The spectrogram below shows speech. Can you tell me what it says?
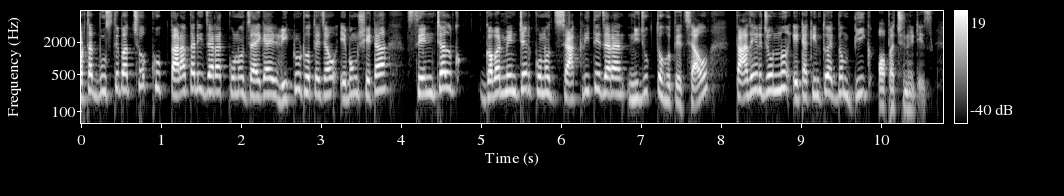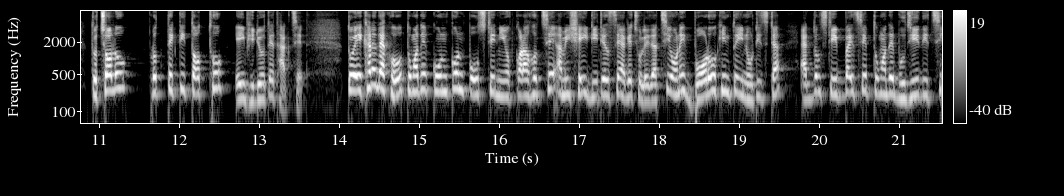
অর্থাৎ বুঝতে পারছ, খুব তাড়াতাড়ি যারা কোনো জায়গায় রিক্রুট হতে যাও এবং সেটা সেন্ট্রাল গভর্নমেন্টের কোনো চাকরিতে যারা নিযুক্ত হতে চাও, তাদের জন্য এটা কিন্তু একদম বিগ অপরচুনিটিস তো চলো প্রত্যেকটি তথ্য এই ভিডিওতে থাকছে। তো এখানে দেখো, তোমাদের কোন কোন পোস্টে নিয়োগ করা হচ্ছে, আমি সেই ডিটেলসে আগে চলে যাচ্ছি। অনেক বড় কিন্তু এই নোটিশটা একদম স্টেপ বাই স্টেপ তোমাদের বুঝিয়ে দিচ্ছি,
